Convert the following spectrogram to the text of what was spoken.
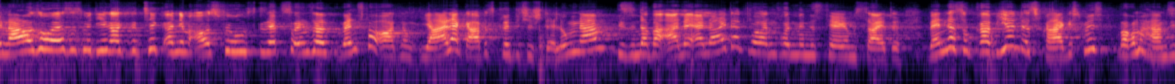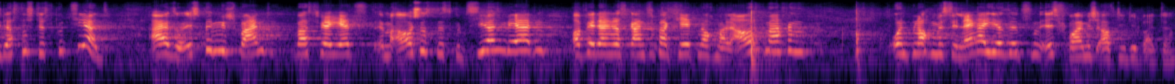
Genauso ist es mit Ihrer Kritik an dem Ausführungsgesetz zur Insolvenzverordnung. Ja, da gab es kritische Stellungnahmen. Die sind aber alle erläutert worden von Ministeriumsseite. Wenn das so gravierend ist, frage ich mich, warum haben Sie das nicht diskutiert? Also, ich bin gespannt, was wir jetzt im Ausschuss diskutieren werden, ob wir dann das ganze Paket noch einmal aufmachen und noch ein bisschen länger hier sitzen. Ich freue mich auf die Debatte.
